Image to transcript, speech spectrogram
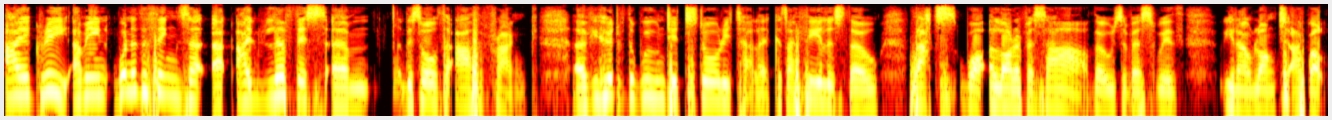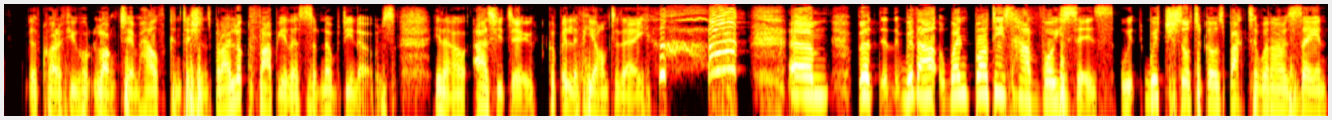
I agree. I mean, one of the things that uh, I love this. Um, this author Arthur Frank. Uh, have you heard of the wounded storyteller? Because I feel as though that's what a lot of us are. Those of us with, you know, long. T- I've got of quite a few long-term health conditions, but I look fabulous, so nobody knows, you know, as you do. Could be lippy on today. um, but without when bodies have voices, which, which, sort of goes back to when I was saying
